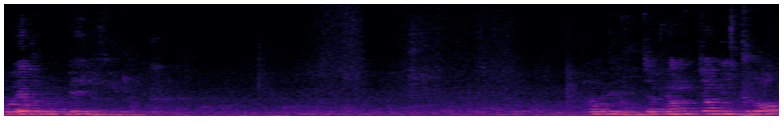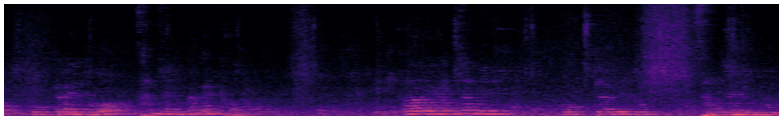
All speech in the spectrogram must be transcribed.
노래 부르는 게 이렇습니다. 하루에 0.2% 목표에도 3년이면 100%. 하루 0.1 목표에도 3년이면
